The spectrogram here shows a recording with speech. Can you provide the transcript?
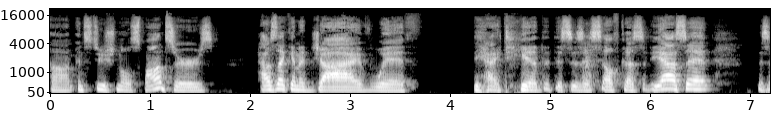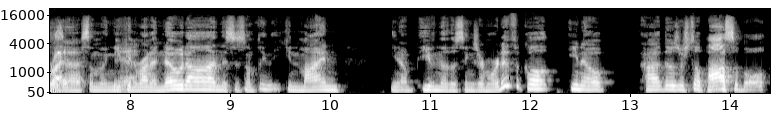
um, institutional sponsors, how's that going to jive with the idea that this is a self custody asset? This Right. is uh something you can run a node on. This is something that you can mine. You know, even though those things are more difficult, you know, uh, those are still possible.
